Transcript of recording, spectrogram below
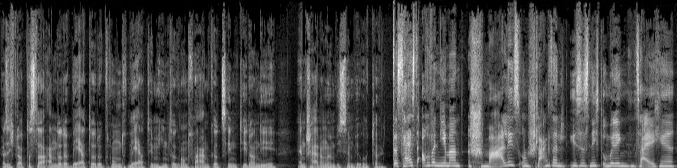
Also ich glaube, dass da andere Werte oder Grundwerte im Hintergrund verankert sind, die dann die Entscheidung ein bisschen beurteilen. das heißt, auch wenn jemand schmal ist und schlank, dann ist es nicht unbedingt ein Zeichen,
